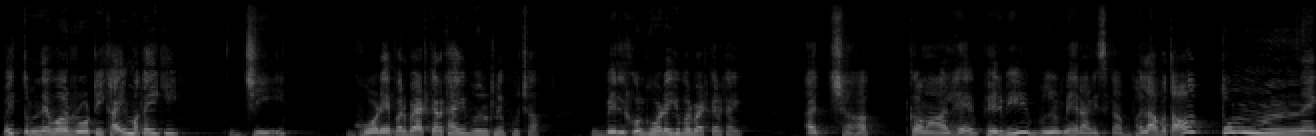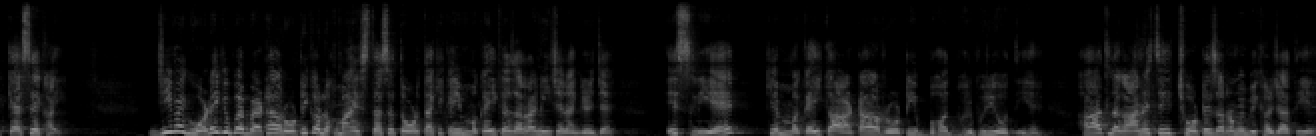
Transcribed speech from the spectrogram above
بھائی تم نے وہ روٹی کھائی، مکئی کی؟ جی. گھوڑے پر بیٹھ کر کھائی؟ بزرگ نے پوچھا۔ بالکل گھوڑے کے اوپر بیٹھ کر کھائی۔ اچھا کمال ہے، پھر بھی بزرگ نے حیرانی سے کہا، بھلا بتاؤ، تم نے کیسے کھائی؟ جی میں گھوڑے کے اوپر بیٹھا، روٹی کا لقمہ آہستہ سے توڑتا کہ کہیں مکئی کا ذرہ نیچے نہ گر جائے۔ اس لیے کہ مکئی کا آٹا اور روٹی بہت بھربھری ہوتی ہے۔ ہاتھ لگانے سے ہی چھوٹے ذروں میں بکھر جاتی ہے۔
